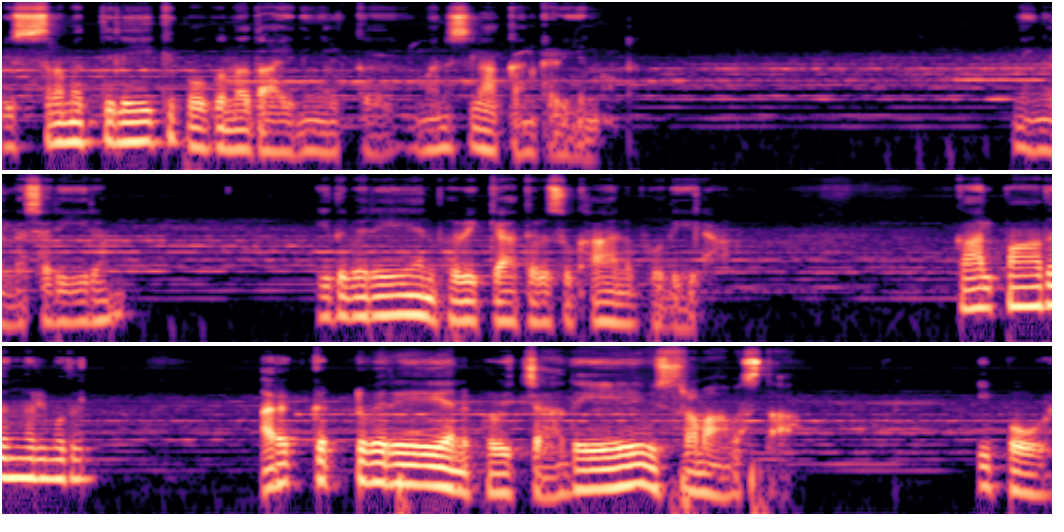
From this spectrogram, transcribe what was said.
വിശ്രമത്തിലേക്ക് പോകുന്നതായി നിങ്ങൾക്ക് മനസ്സിലാക്കാൻ കഴിയുന്നുണ്ട്. നിങ്ങളുടെ ശരീരം ഇതുവരെ അനുഭവിക്കാത്തൊരു സുഖാനുഭൂതിയിലാണ്. കാൽപാദങ്ങൾ മുതൽ അരക്കെട്ട് വരെ അനുഭവിച്ച അതേ വിശ്രമാവസ്ഥ ഇപ്പോൾ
